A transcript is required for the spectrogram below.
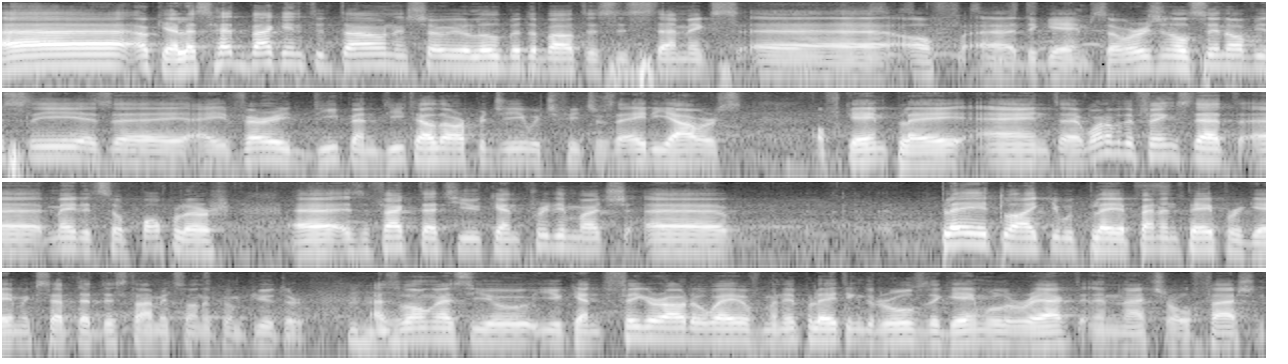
uh, okay, let's head back into town and show you a little bit about the systemics uh, of uh, the game. So, Original Sin obviously is a, a very deep and detailed RPG which features 80 hours of gameplay. And uh, one of the things that uh, made it so popular uh, is the fact that you can pretty much uh, play it like you would play a pen and paper game, except that this time it's on a computer. As long as you, you can figure out a way of manipulating the rules, the game will react in a natural fashion.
